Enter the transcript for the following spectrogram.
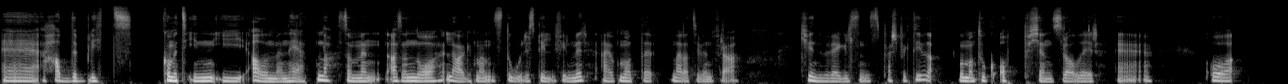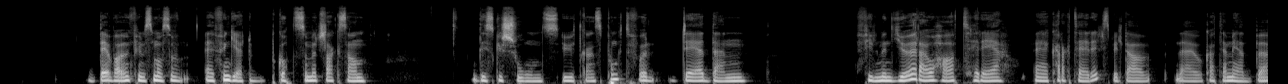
eh, hadde blitt kommet inn i allmennheten. Da, en, altså nå laget man store spillefilmer, er jo på en måte narrativen fra kvinnebevegelsens perspektiv, da, hvor man tok opp kjønnsroller. Eh, og det var en film som også eh, fungerte godt som et slags sånn diskusjonsutgangspunkt, for det den filmen gjør, er å ha tre eh, karakterer, spilt av det er jo Katja Medbø,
